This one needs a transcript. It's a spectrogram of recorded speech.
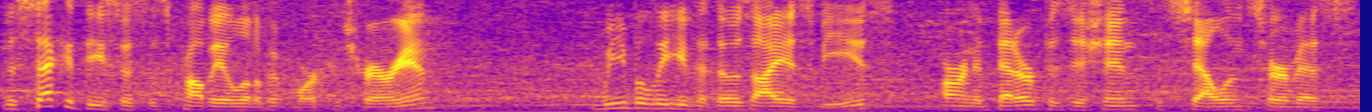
The second thesis is probably a little bit more contrarian. We believe that those ISVs are in a better position to sell and service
